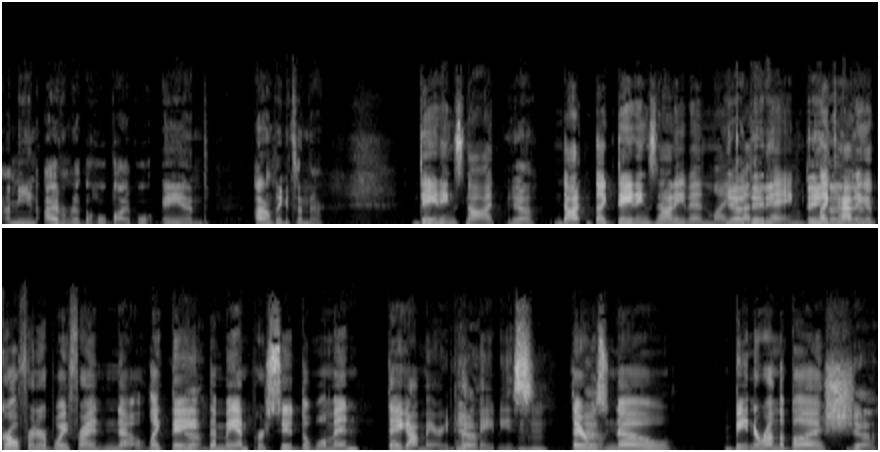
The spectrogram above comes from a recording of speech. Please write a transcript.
I mean, I haven't read the whole Bible, and I don't think it's in there. Dating's not Yeah. not like dating's not even like Yeah, a dating- thing. dating's Like not in having there. a girlfriend or a boyfriend, no. Like they Yeah. the man pursued the woman, they got married and Yeah. had babies. Mhm. There Yeah. was no beating around the bush. Yeah.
